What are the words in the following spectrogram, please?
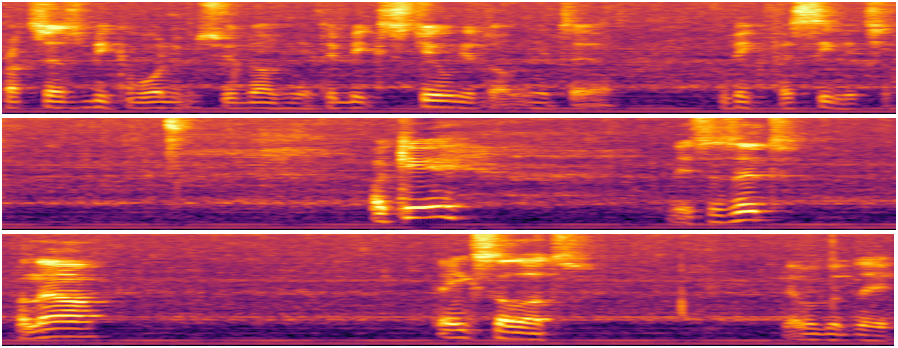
process big volumes you don't need a big still, you don't need a big facility. Okay, this is it for now. Thanks a lot. Have a good day.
